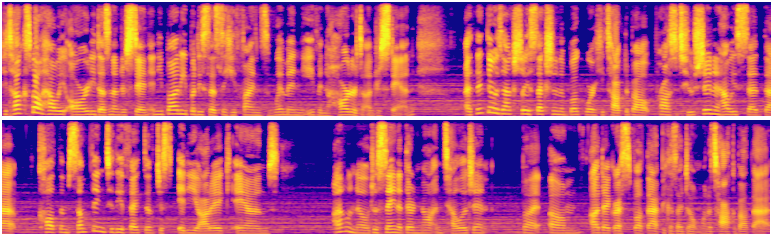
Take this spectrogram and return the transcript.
He talks about how he already doesn't understand anybody, but he says that he finds women even harder to understand. I think there was actually a section in the book where he talked about prostitution and how he said that called them something to the effect of just idiotic and I don't know, just saying that they're not intelligent. But um, I'll digress about that because I don't want to talk about that.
